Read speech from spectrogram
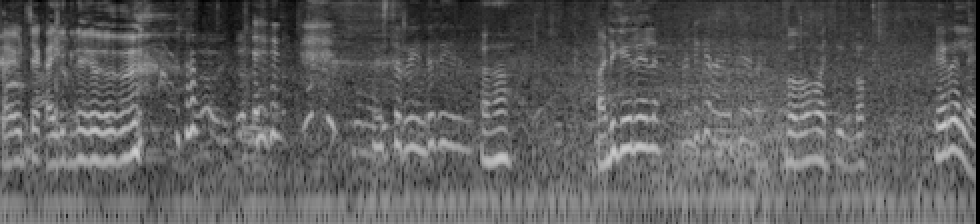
കൈ പിടിച്ചാ കയ്യിലിങ്ങനെ ആഹാ. വണ്ടി കയറിയല്ലേ കയറിയല്ലേ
